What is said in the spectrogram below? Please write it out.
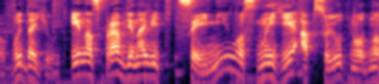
видають. І насправді навіть цей мінус не є абсолютно однозначним,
